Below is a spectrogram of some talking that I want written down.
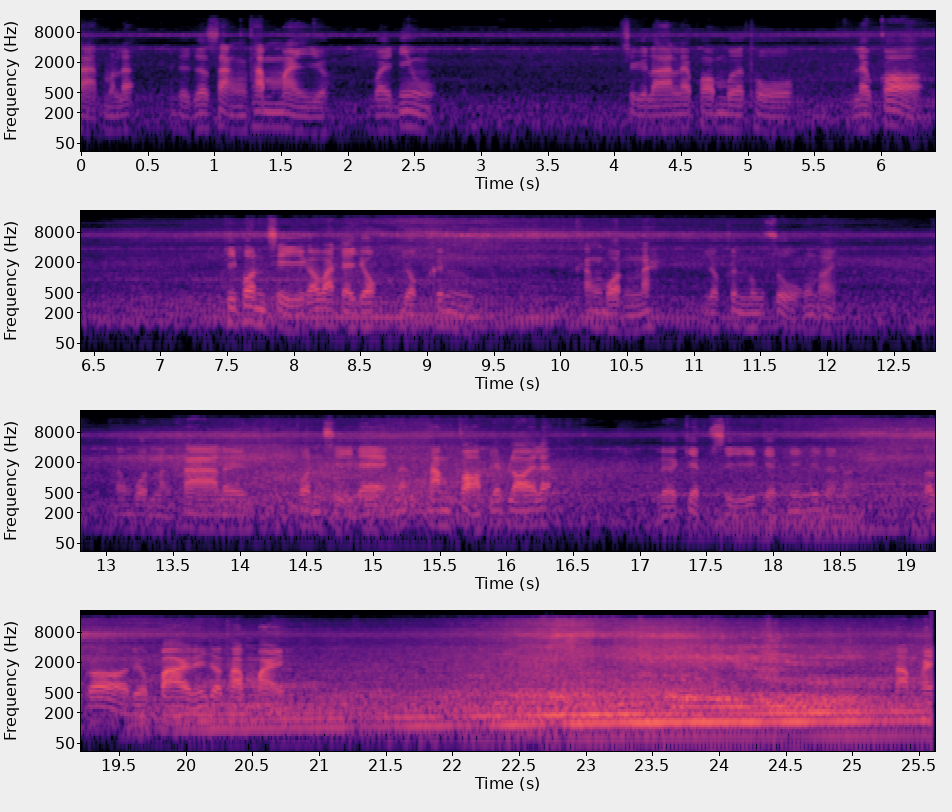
ขาดหมดแล้ว เดี๋ยวจะสั่งทำใหม่อยู่ไวนิวชื่อร้านและพร้อมเบอร์โทร แล้วก็ที่พ่นสีก็ว่าจะยกยกขึ้นข้างบนนะ ยกขึ้นสูงสูงๆหน่อย ข้างบนหลังคาเลยพ่นสีแดงแล้วทำกรอบเรียบร้อยแล้วเหลือเก็บสีเก็บนิดนิดหน่อย แล้วก็เดี๋ยวป้ายนี้จะทำใหม่ทำให้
